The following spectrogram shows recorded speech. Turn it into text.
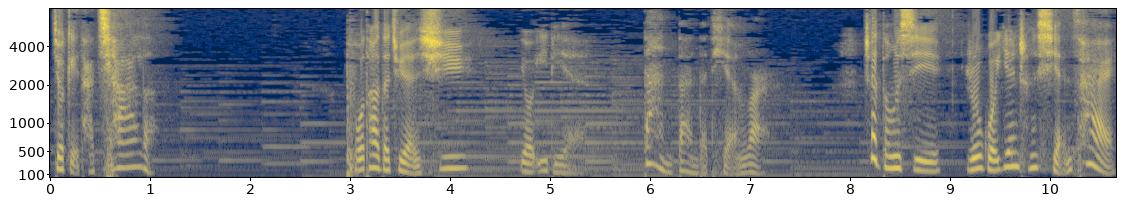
就给它掐了。葡萄的卷须有一点淡淡的甜味儿。这东西如果腌成咸菜，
